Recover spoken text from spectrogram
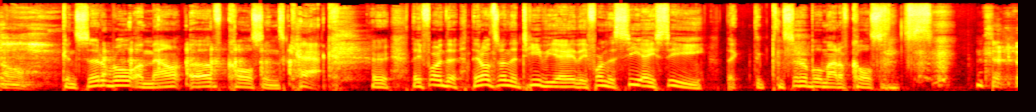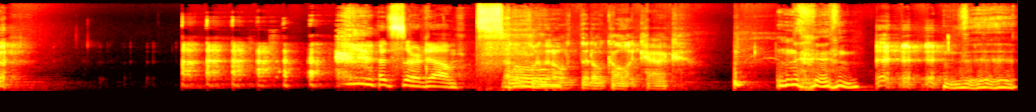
Oh, Considerable amount of Coulsons. CAC. They're- form the. They don't form the TVA. They form the CAC. The, the considerable amount of Coulsons. That's so dumb. hopefully they don't they don't call it CAC.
